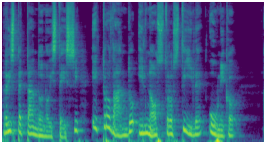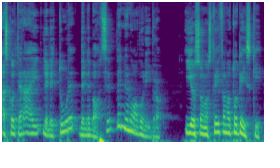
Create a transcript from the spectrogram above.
rispettando noi stessi e trovando il nostro stile unico. Ascolterai le letture delle bozze del mio nuovo libro. Io sono Stefano Todeschi,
